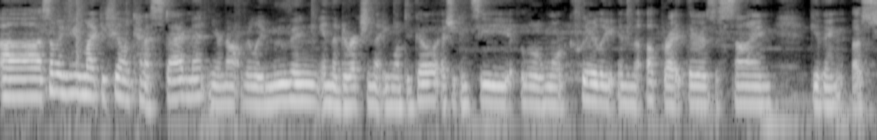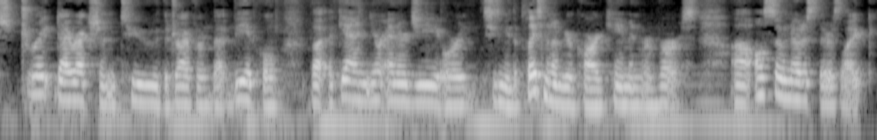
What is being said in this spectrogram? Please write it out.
uh, some of you might be feeling kind of stagnant and you're not really moving in the direction that you want to go. As you can see a little more clearly in the upright, there is a sign giving a straight direction to the driver of that vehicle. But again, your energy, or excuse me, the placement of your card came in reverse. Uh, also notice there's like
